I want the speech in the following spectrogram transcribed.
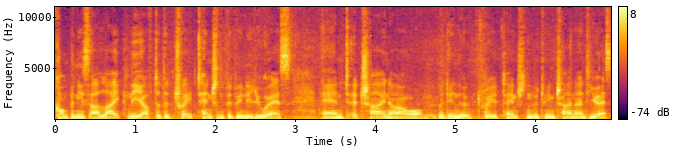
companies are likely, after the trade tensions between the US and uh, China, or within the trade tension between China and the US,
